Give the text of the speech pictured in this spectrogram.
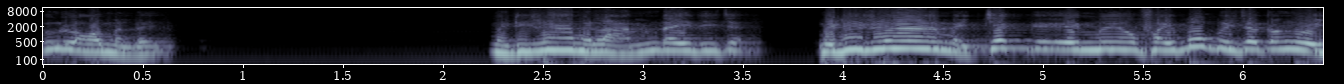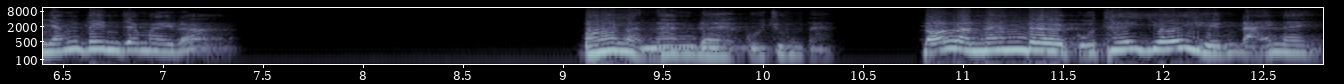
cứ lôi mình đi Mày đi ra mày làm ở đây đi chứ Mày đi ra mày check cái email Facebook đi cho có người nhắn tin cho mày đó đó là nan đề của chúng ta. Đó là nan đề của thế giới hiện đại này.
